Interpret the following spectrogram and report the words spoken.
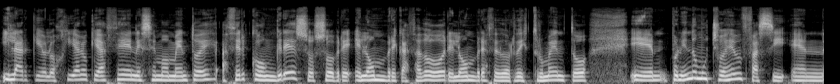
y la arqueología lo que hace en ese momento es hacer congresos sobre el hombre cazador, el hombre hacedor de instrumentos, eh, poniendo mucho énfasis en,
